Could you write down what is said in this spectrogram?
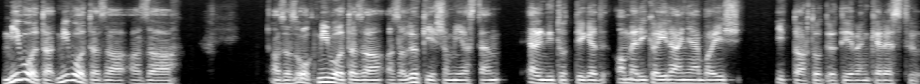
Mi volt, a, mi volt az, a, az, a, az az ok, mi volt az a, az a lökés, ami aztán elindított téged Amerika irányába, és itt tartott öt éven keresztül?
